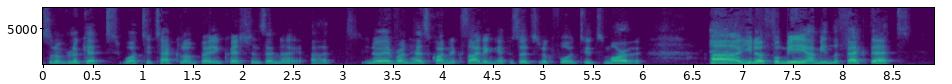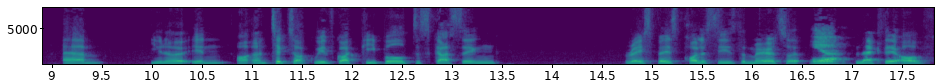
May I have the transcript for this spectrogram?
sort of look at what to tackle on burning questions, and uh, uh, you know, everyone has quite an exciting episode to look forward to tomorrow. Uh, mm-hmm. you know, for me, I mean, the fact that um, you know, in on TikTok, we've got people discussing race-based policies, the merits or yeah. lack thereof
